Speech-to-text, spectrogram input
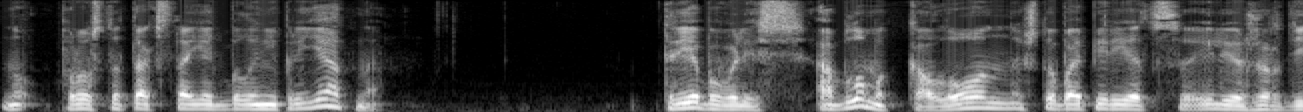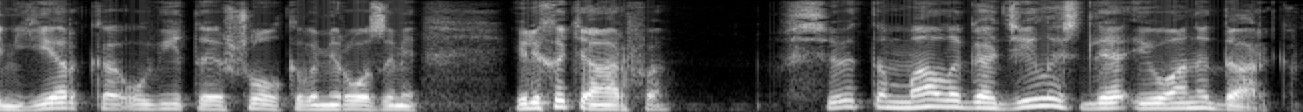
но просто так стоять было неприятно. Требовались обломок колонны, чтобы опереться, или жардиньерка, увитая шелковыми розами, или хоть арфа. Все это мало годилось для Иоанны Дарк.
